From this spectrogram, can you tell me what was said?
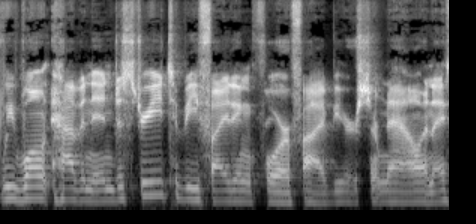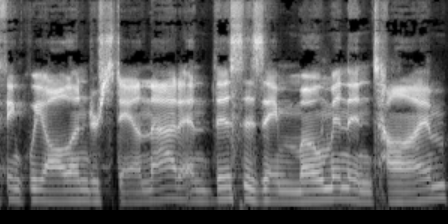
we won't have an industry to be fighting for five years from now. And I think we all understand that. And this is a moment in time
